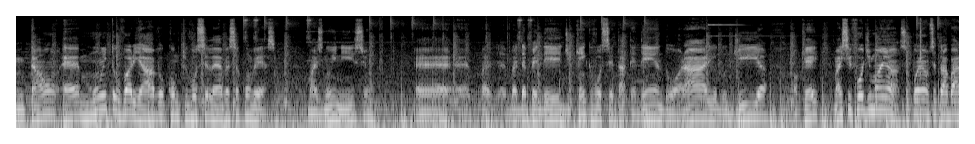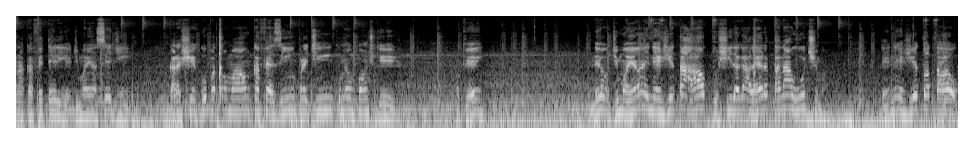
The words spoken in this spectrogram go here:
Então é muito variável como que você leva essa conversa, mas no início é, é, vai, vai, depender de quem que você está atendendo, do horário, do dia, ok? Mas se for de manhã, suponhamos que você trabalha na cafeteria, de manhã cedinho, o cara chegou para tomar um cafezinho, um pretinho, comer um pão de queijo, ok? Entendeu? De manhã a energia tá alta, o X da galera tá na última. Tem energia total.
